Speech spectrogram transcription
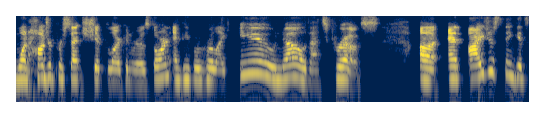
100% shipped Lark and Rosethorn and people who are like, ew, no, that's gross. Uh, and I just think it's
